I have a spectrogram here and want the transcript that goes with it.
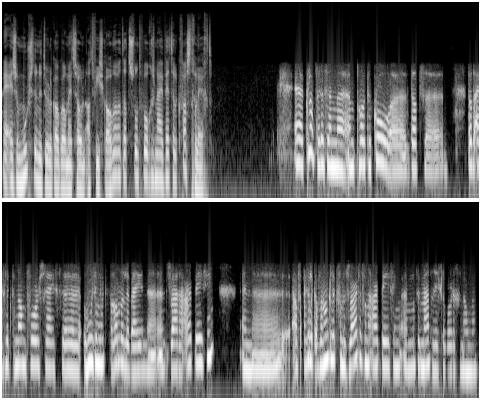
Nee, en ze moesten natuurlijk ook wel met zo'n advies komen, want dat stond volgens mij wettelijk vastgelegd. Uh, klopt, er is een, uh, een protocol uh, dat, dat eigenlijk de NAM voorschrijft hoe ze moeten behandelen bij een, een zware aardbeving. En eigenlijk afhankelijk van de zwaarte van de aardbeving moeten maatregelen worden genomen.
